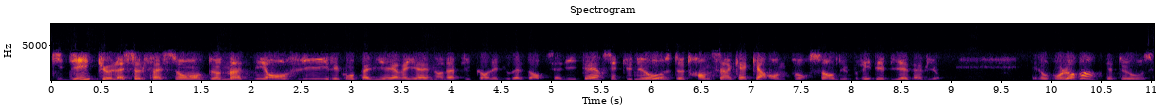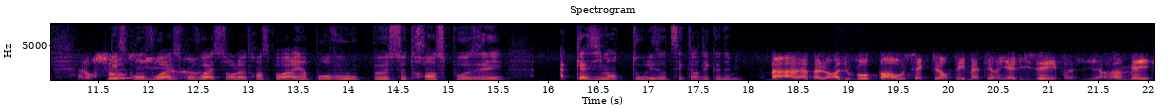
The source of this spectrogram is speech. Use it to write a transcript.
qui dit que la seule façon de maintenir en vie les compagnies aériennes en appliquant les nouvelles normes sanitaires, c'est une hausse de 35 à 40 du prix des billets d'avion. Et donc on l'aura, cette hausse. Alors, Mais ce qu'on voit, ce qu'on euh, voit sur le transport aérien, pour vous, peut se transposer à quasiment tous les autres secteurs de l'économie? Bah, alors à nouveau pas au secteur dématérialisé, enfin, dire, hein, mais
